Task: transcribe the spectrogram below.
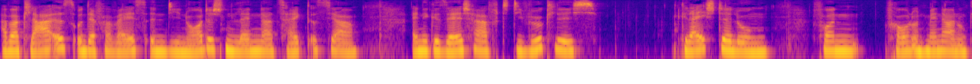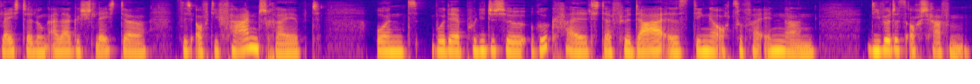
Aber klar ist, und der Verweis in die nordischen Länder zeigt es ja, eine Gesellschaft, die wirklich Gleichstellung von Frauen und Männern und Gleichstellung aller Geschlechter sich auf die Fahnen schreibt und wo der politische Rückhalt dafür da ist, Dinge auch zu verändern, die wird es auch schaffen.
